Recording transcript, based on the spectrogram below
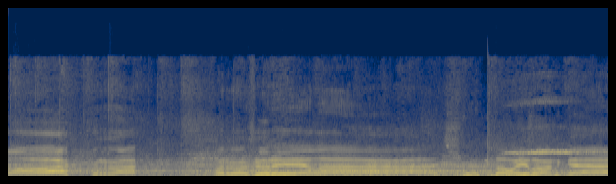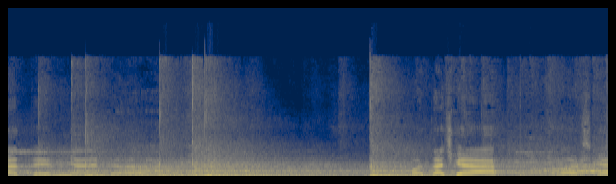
Ох, про... прожурила. Чудова Ілонка Дем'яненко. Подачка трошки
